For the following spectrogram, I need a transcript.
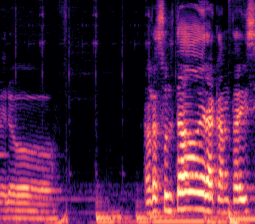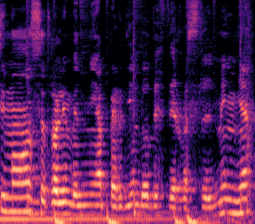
pero el resultado era cantadísimo. Seth Rollins venía perdiendo desde WrestleMania,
